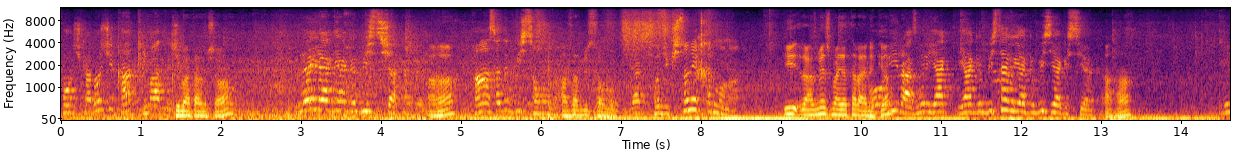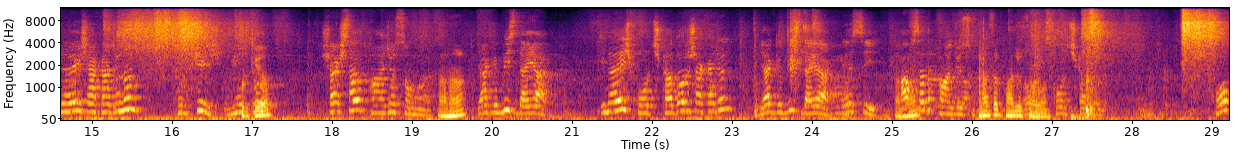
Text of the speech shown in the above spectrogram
форчикадорчи қад қимат мешавад қиматар мешава? Як як 20 шакаҷо аҳа. 520 сомон. 520 сомон. Як тоҷикистони хидмона и размерш майдатар айна ки ои размери як як 20 ю як 20 як 30 ака аҳа. Ина еш акаҷонам туркиш Туркия. Винтур 650 сомон ака аҳа як 20 да як ина еш форчикадорш акаҷон як 20 да як эси Аҳа. 750 сомон 750 сомон форчикадор хоб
